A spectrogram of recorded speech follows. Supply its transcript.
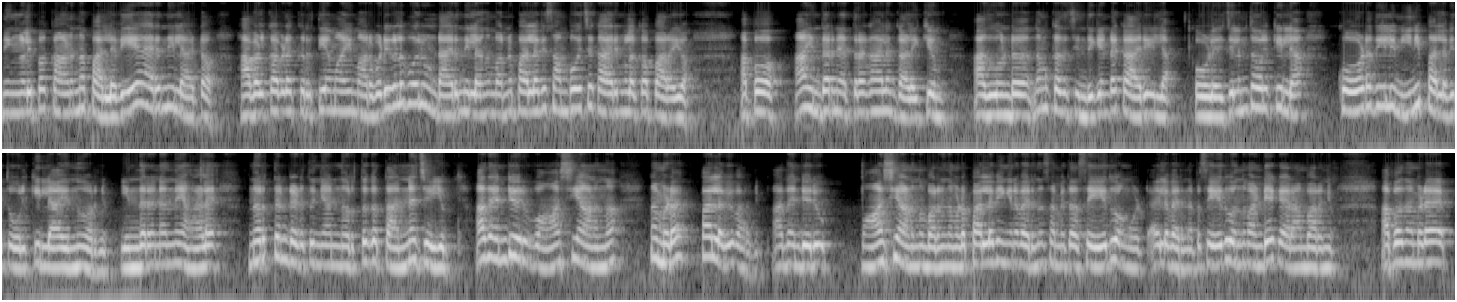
നിങ്ങളിപ്പോൾ കാണുന്ന പല്ലവിയെ ആയിരുന്നില്ല കേട്ടോ. അവൾക്ക് അവിടെ കൃത്യമായി മറുപടികൾ പോലും ഉണ്ടായിരുന്നില്ല എന്ന് പറഞ്ഞ് പല്ലവി സംഭവിച്ച കാര്യങ്ങളൊക്കെ പറയുക അപ്പോൾ ആ ഇന്ദ്രൻ എത്ര കാലം കളിക്കും? അതുകൊണ്ട് നമുക്കത് ചിന്തിക്കേണ്ട കാര്യമില്ല. കോളേജിലും തോൽക്കില്ല. കോടതിയിലും ഇനി പല്ലവി തോൽക്കില്ല എന്ന് പറഞ്ഞു. ഇന്ദ്രൻ എന്ന ആളെ നിർത്തേണ്ടടുത്ത് ഞാൻ നിർത്തുക തന്നെ ചെയ്യും. അതെന്റെ ഒരു വാശിയാണെന്ന് നമ്മുടെ പല്ലവി പറഞ്ഞു. അതെന്റെ ഒരു വാശിയാണെന്ന് പറഞ്ഞു. നമ്മുടെ പല്ലവി ഇങ്ങനെ വരുന്ന സമയത്ത് ആ സേതു അങ്ങോട്ട് അതിൽ വരുന്നത് അപ്പോൾ സേതു വന്ന് വണ്ടിയെ കയറാൻ പറഞ്ഞു. അപ്പോൾ നമ്മുടെ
